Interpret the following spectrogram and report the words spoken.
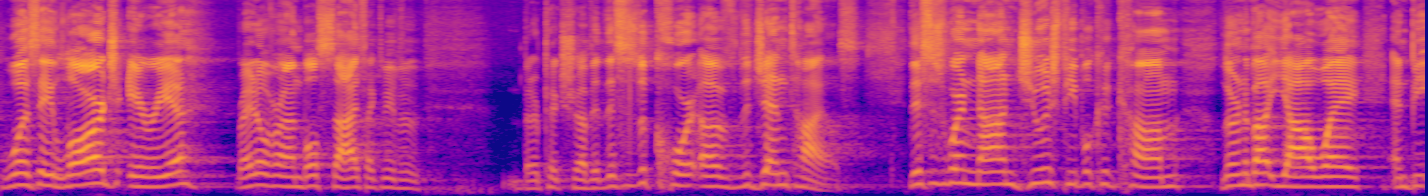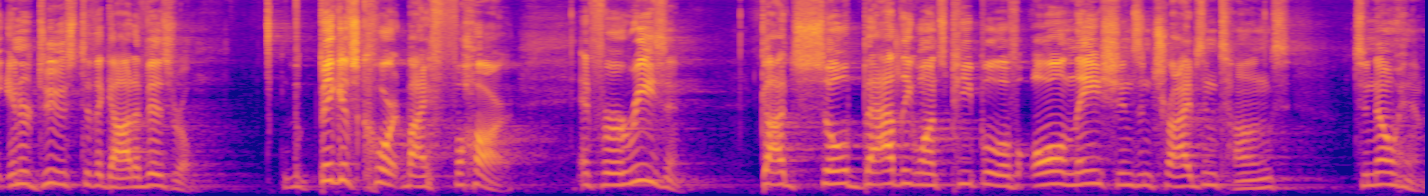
was a large area, right over on both sides. Like we have a better picture of it. This is the court of the Gentiles. This is where non Jewish people could come, learn about Yahweh, and be introduced to the God of Israel. The biggest court by far, and for a reason. God so badly wants people of all nations and tribes and tongues to know him.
